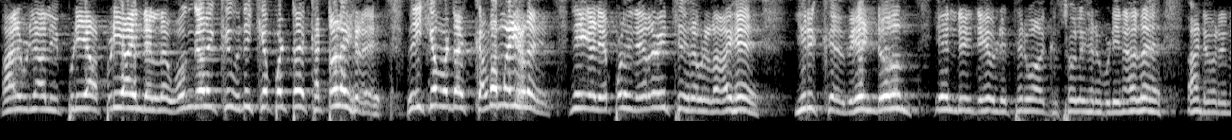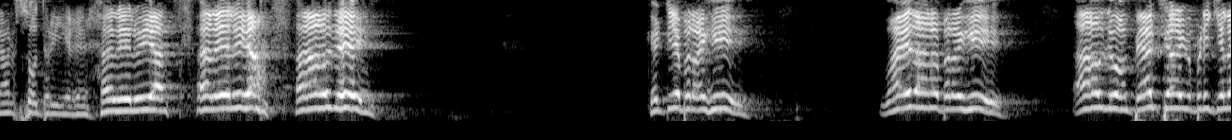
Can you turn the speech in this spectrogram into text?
ஆனால் இப்படியா அப்படியா என்றல்ல. உங்களுக்கு விதிக்கப்பட்ட கட்டளைகளை விதிக்கப்பட்ட கடமைகளை நீங்கள் எப்பொழுது நிறைவேற்றுகிறவர்களாக இருக்க வேண்டும் என்று தேவனுடைய திருவாக்கு சொல்லுகிறபடினால ஆண்டவரை நான் சோதரிகிறேன். அதாவது கெட்டிய பிறகு வயதான பிறகு அதாவது உன் பேச்சாக பிடிக்கல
